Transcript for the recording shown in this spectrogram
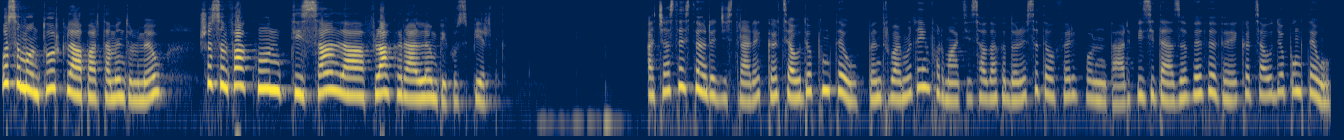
o să mă întorc la apartamentul meu și o să-mi fac un tisan la flacăra lămpii cu spirit. Aceasta este o înregistrare Cărțiaudio.eu. Pentru mai multe informații sau dacă dorești să te oferi voluntar, vizitează www.cărțiaudio.eu.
